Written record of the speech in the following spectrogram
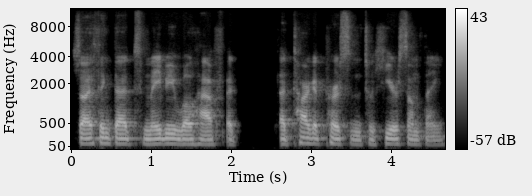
So I think that maybe we'll have a a target person to hear something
